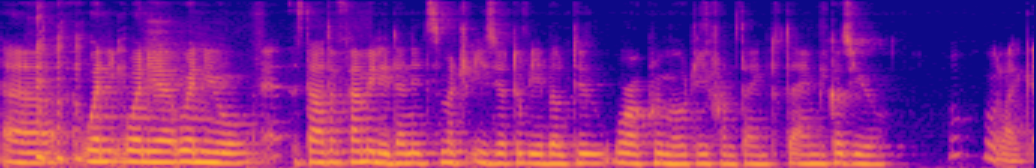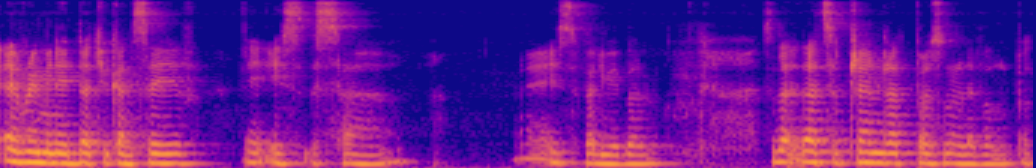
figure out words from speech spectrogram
uh, when when you when you start a family, then it's much easier to be able to work remotely from time to time because you like every minute that you can save is is, uh, is valuable. So that, that's a change at personal level, but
